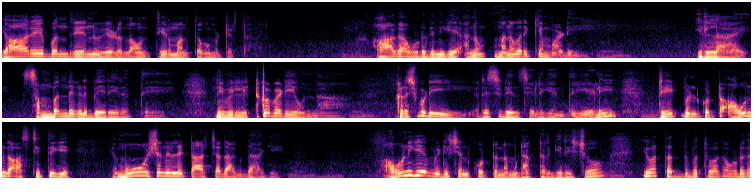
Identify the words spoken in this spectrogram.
ಯಾರೇ ಬಂದ್ರೇನು ಹೇಳಲ್ಲ, ಅವನು ತೀರ್ಮಾನ ತೊಗೊಂಬಿಟ್ಟಿರ್ತಾನೆ. ಆಗ ಹುಡುಗನಿಗೆ ಅನು, ಮನವರಿಕೆ ಮಾಡಿ, ಇಲ್ಲ, ಸಂಬಂಧಗಳು ಬೇರೆ ಇರುತ್ತೆ ನೀವು ಇಲ್ಲಿ ಇಟ್ಕೋಬೇಡಿ ಅವನ್ನ ಕಳಿಸ್ಬಿಡಿ ರೆಸಿಡೆನ್ಸಿಯಲ್ಲಿಗೆ ಅಂತ ಹೇಳಿ, ಟ್ರೀಟ್ಮೆಂಟ್ ಕೊಟ್ಟು, ಅವನಿಗೆ ಆ ಸ್ಥಿತಿಗೆ ಎಮೋಷನಲಿ ಟಾರ್ಚರ್ ಆಗದಾಗಿ ಅವನಿಗೆ ಮೆಡಿಷನ್ ಕೊಟ್ಟು ನಮ್ಮ ಡಾಕ್ಟರ್ ಗಿರೀಶು ಇವತ್ತು ಅದ್ಭುತವಾಗ ಹುಡುಗ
